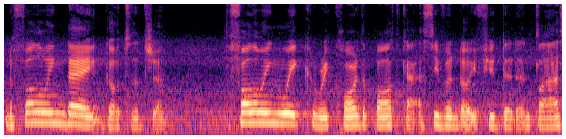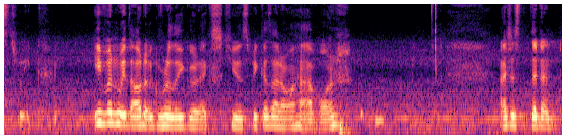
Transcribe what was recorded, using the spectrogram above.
The following day, go to the gym. The following week, record the podcast, even though if you didn't last week, even without a really good excuse because I don't have one. I just didn't.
